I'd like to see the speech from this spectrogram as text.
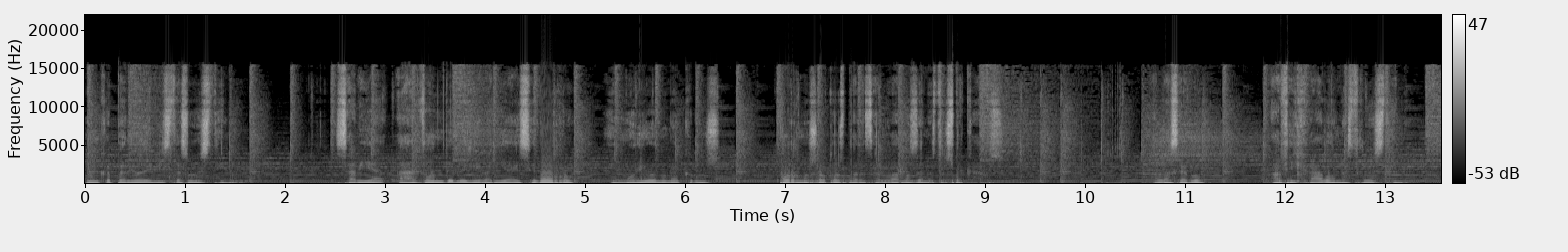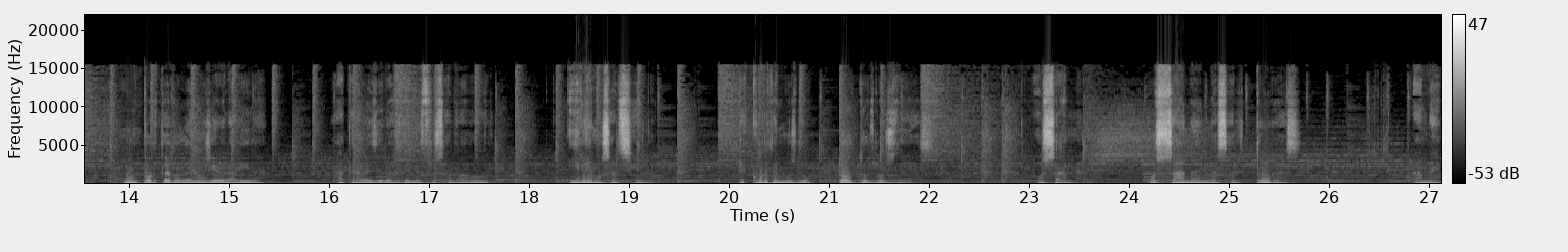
nunca perdió de vista su destino. Sabía a dónde le llevaría ese burro y murió en una cruz por nosotros para salvarnos de nuestros pecados. Al hacerlo, ha fijado nuestro destino. No importa dónde nos lleve la vida, a través de la fe en nuestro Salvador, iremos al cielo. Recordémoslo todos los días. Osana, Osana en las alturas. Amén.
